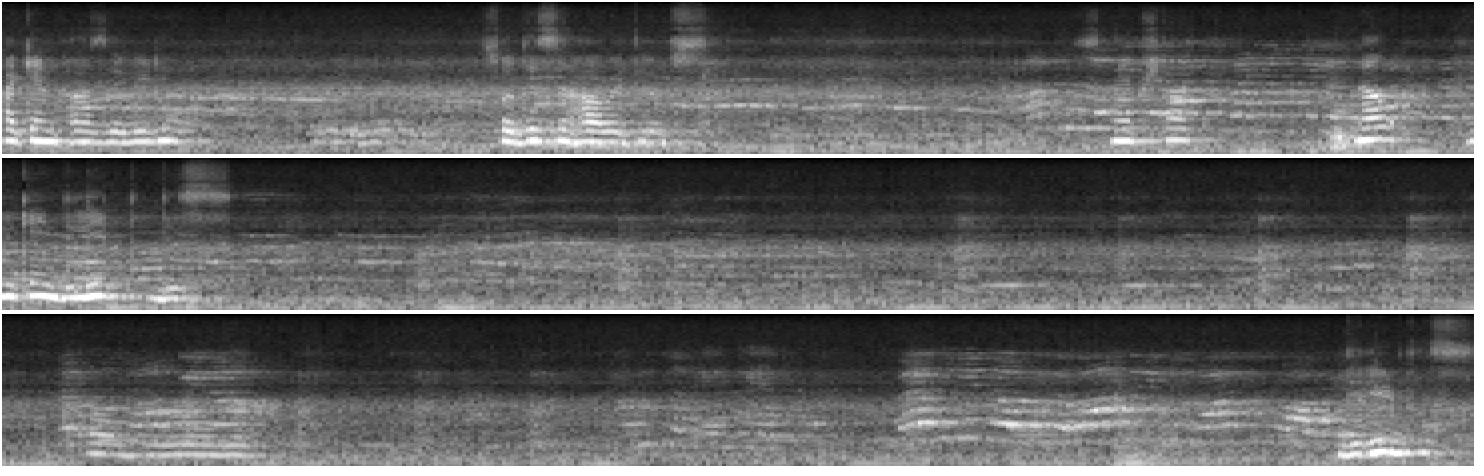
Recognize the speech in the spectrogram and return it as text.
I can pause the video. So this is how it looks. Snapshot. Now you can delete this oh, delete this.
